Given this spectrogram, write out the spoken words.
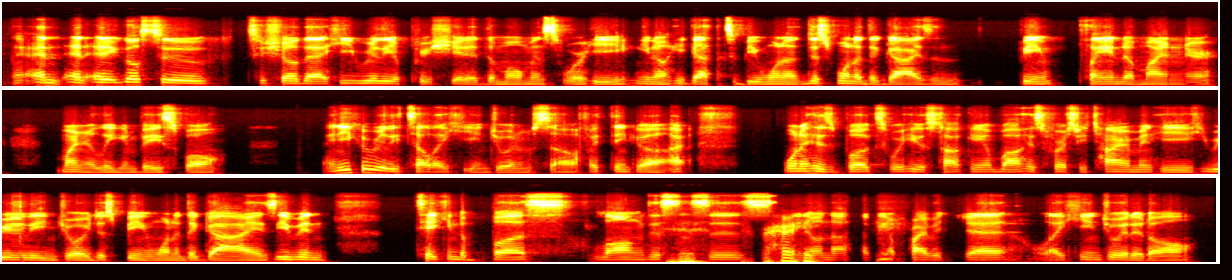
And, and and it goes to to show that he really appreciated the moments where he you know he got to be one of just one of the guys and being playing the minor minor league in baseball, and you could really tell like he enjoyed himself. I think uh, I, one of his books where he was talking about his first retirement, he he really enjoyed just being one of the guys, even taking the bus long distances, Right. you know, not having a private jet. Like he enjoyed it all.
